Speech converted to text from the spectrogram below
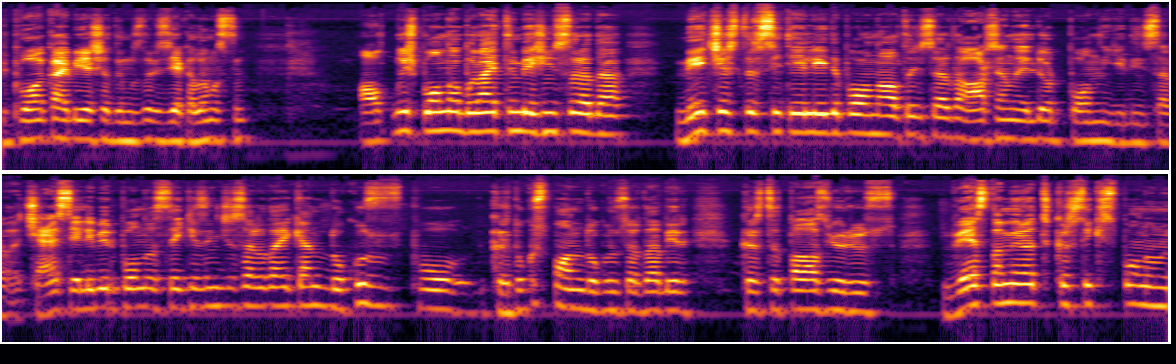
bir puan kaybı yaşadığımızda bizi yakalamasın. 60 puanla Brighton 5. sırada. Manchester City 57 puanla 6. sırada. Arsenal 54 puanla 7. sırada. Chelsea 51 puanla 8. sıradayken 9 pu 49 puanla 9. sırada bir Crystal Palace görüyoruz. West Ham United 48 puan 10.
